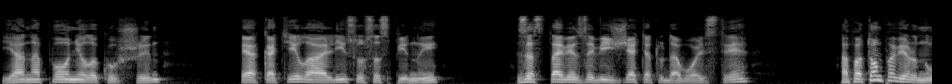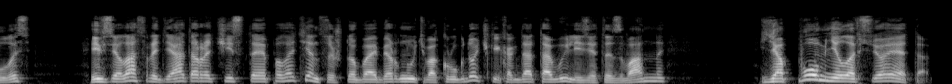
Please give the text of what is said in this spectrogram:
Я наполнила кувшин и окатила Алису со спины, заставив завизжать от удовольствия, а потом повернулась и взяла с радиатора чистое полотенце, чтобы обернуть вокруг дочки, когда та вылезет из ванны. Я помнила все это.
